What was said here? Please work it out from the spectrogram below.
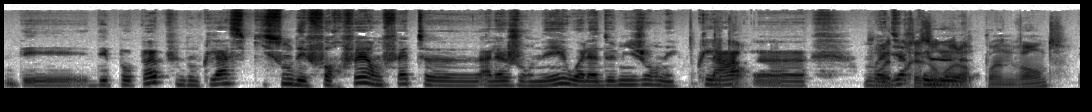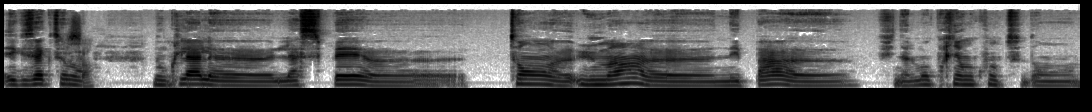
des, des pop-up. Donc là, qui sont des forfaits en fait euh, à la journée ou à la demi-journée. Donc là, euh, on Pour va être dire que à le... leur point de vente, exactement. Donc là, l'aspect euh, temps euh, humain euh, n'est pas euh, finalement pris en compte dans,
